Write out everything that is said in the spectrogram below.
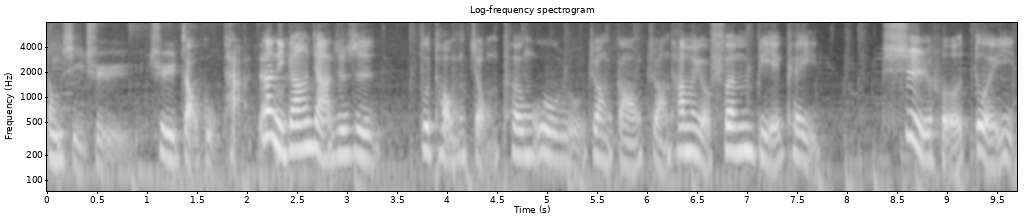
东西去去照顾它。那你刚刚讲就是不同种喷雾、乳状、膏状，它们有分别可以适合对应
